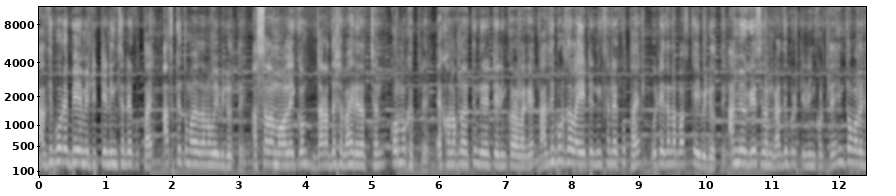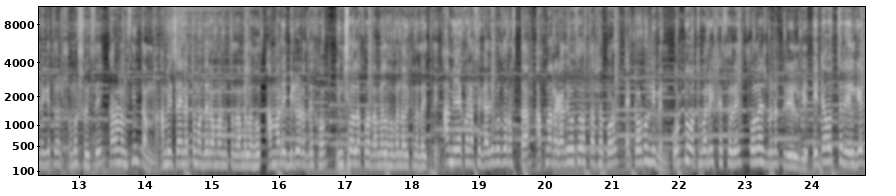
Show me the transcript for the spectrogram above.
গাজীপুরে বিএমএটি ট্রেনিং সেন্টার কোথায়? আজকে তোমাদের জানাব এই ভিডিওতে। আসসালামু আলাইকুম। যারা দেশে বাইরে যাচ্ছেন, কর্মক্ষেত্রে, এখন আপনাদের তিন দিনের ট্রেনিং করা লাগে। গাজীপুর জেলায় এই ট্রেনিং সেন্টার কোথায়? ওইটাই জানাব আজকে এই ভিডিওতে। আমিও গিয়েছিলাম গাজীপুরে ট্রেনিং করতে, কিন্তু আমার এখানে গেতে সমস্যা হয়েছে, কারণ আমি চিনতাম না। আমি চাই না তোমাদের আমার মতো ঝামেলা হোক। আমার এই ভিডিওটা দেখো ইনশাল্লাহ কোনো ঝামেলা হবে না ওইখানে যাইতে। আমি এখন আছি গাজীপুর রাস্তা আপনারা গাজীপুর রাস্তা আসার পর একটা অটো নেবেন। অটো অথবা রিক্সা চড়ে চলে আসবেন আপনি রেলগেট এটা হচ্ছে রেলগেট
